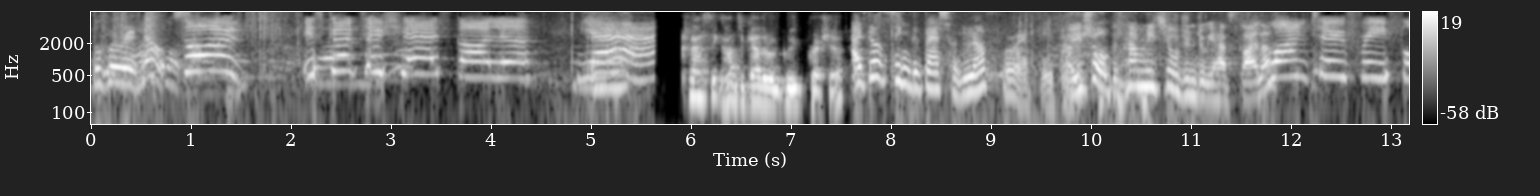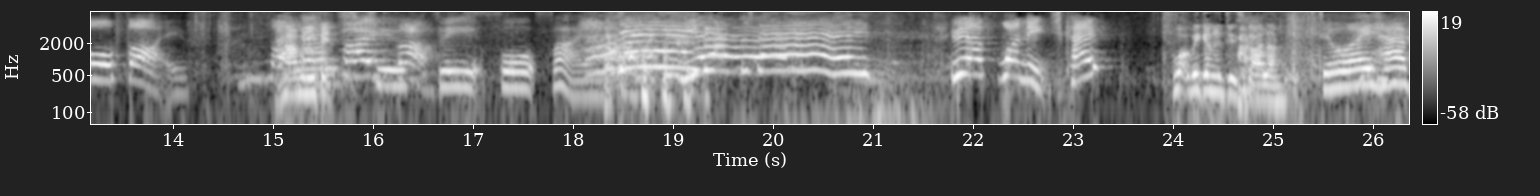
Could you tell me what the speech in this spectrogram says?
before it melts. Don't! It's good to share, Skylar. Yeah. Classic hunter-gatherer group pressure. I don't think that that's enough for everybody. Are you sure? Because how many children do we have, Skylar? One, two, three, four, five. Five how many bits? Two, three, four, five. Yay! Yay! You have one each, okay? What are we going to do, Skylar? Do I have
